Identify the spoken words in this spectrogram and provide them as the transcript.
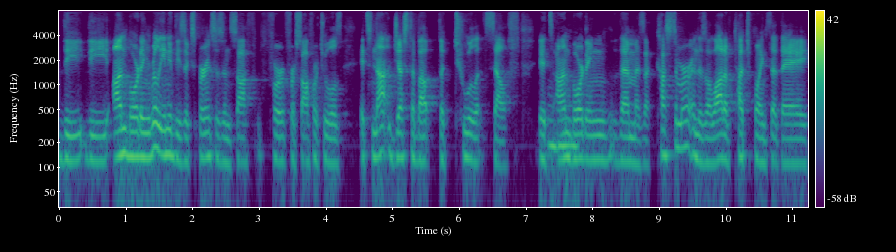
the the onboarding really any of these experiences in soft for for software tools it's not just about the tool itself it's mm-hmm. onboarding them as a customer and there's a lot of touch points that they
